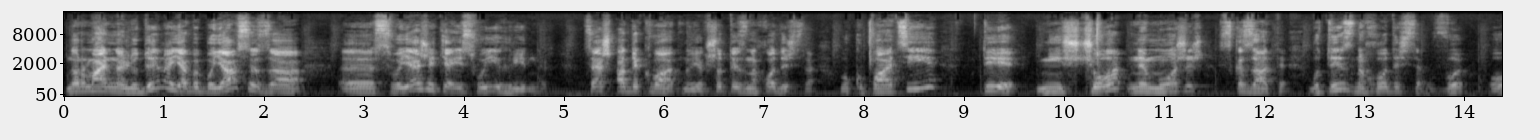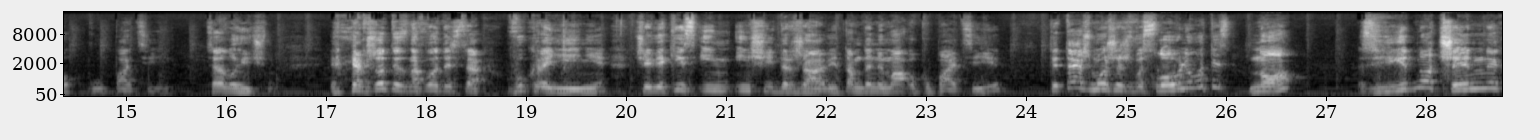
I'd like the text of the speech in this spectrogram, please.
нормальна людина, я би боявся за е, своє життя і своїх рідних. Це ж адекватно. Якщо ти знаходишся в окупації, ти ніщо не можеш сказати, бо ти знаходишся в окупації. Це логічно. Якщо ти знаходишся в Україні чи в якійсь ін- іншій державі, там де нема окупації, ти теж можеш висловлюватись, но згідно чинних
